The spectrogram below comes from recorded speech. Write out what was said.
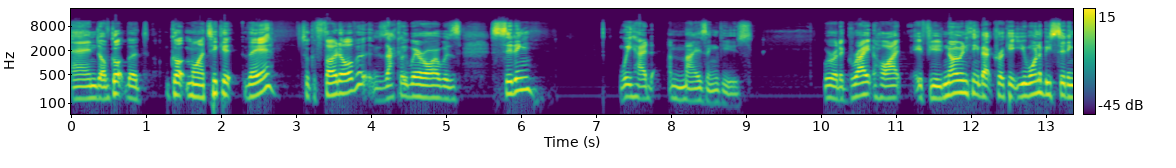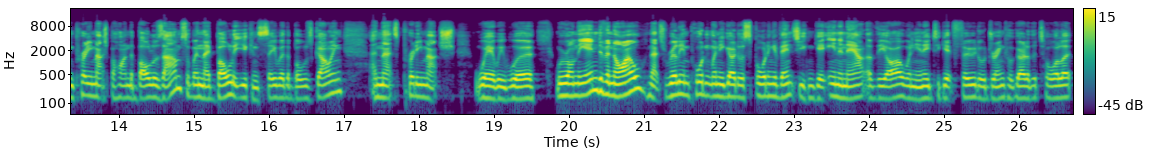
And I've got, the, got my ticket there, took a photo of it, exactly where I was sitting. We had amazing views. We're at a great height. If you know anything about cricket, you want to be sitting pretty much behind the bowler's arm. So when they bowl it, you can see where the ball's going. And that's pretty much where we were. We were on the end of an aisle. That's really important when you go to a sporting event. So you can get in and out of the aisle when you need to get food or drink or go to the toilet.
